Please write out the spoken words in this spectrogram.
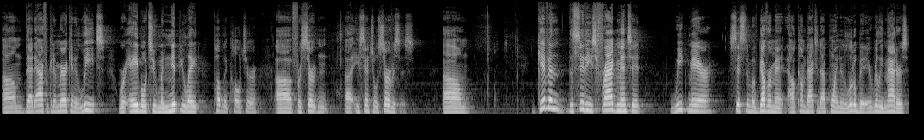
um, that African American elites were able to manipulate public culture uh, for certain uh, essential services. Um, given the city's fragmented, weak mayor system of government, I'll come back to that point in a little bit. It really matters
